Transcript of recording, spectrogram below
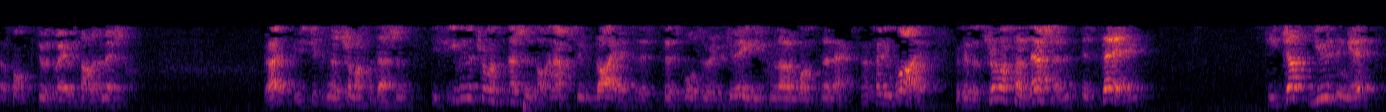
that's not to do with the way we found in the Mishnah. Right? But you see from the Trumas Hadeshin, you see even the Trumas Hadeshin is not an absolute raya to this, this Rebbe you can learn one to the next. And I'll tell you why. Because the Trumas Hadeshin is saying, he's just using it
